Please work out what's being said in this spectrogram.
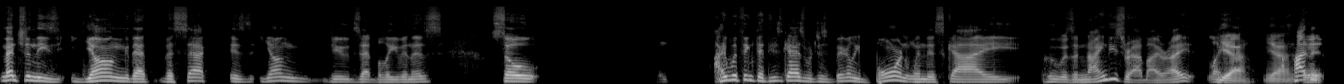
mentioned these young that the sect is young dudes that believe in this. So i would think that these guys were just barely born when this guy who was a 90s rabbi right? Like yeah, yeah. did- it-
